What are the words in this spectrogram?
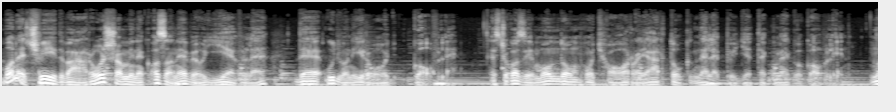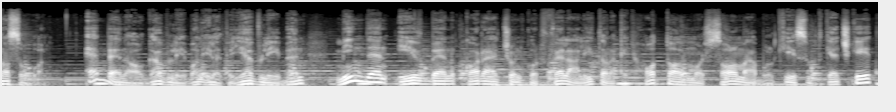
Van egy svéd város, aminek az a neve, hogy Jevle, de úgy van írva, hogy Gavle. Ezt csak azért mondom, hogy ha arra jártok, ne lepődjetek meg a Gavlén. Na szóval, ebben a Gavléban, illetve Jevlében minden évben karácsonykor felállítanak egy hatalmas szalmából készült kecskét,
